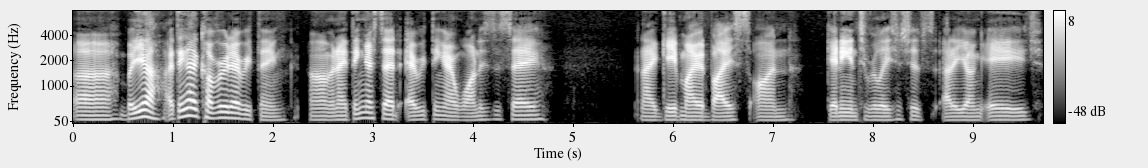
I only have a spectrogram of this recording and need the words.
Uh, but yeah, I think I covered everything. Um, and I think I said everything I wanted to say, and I gave my advice on getting into relationships at a young age,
